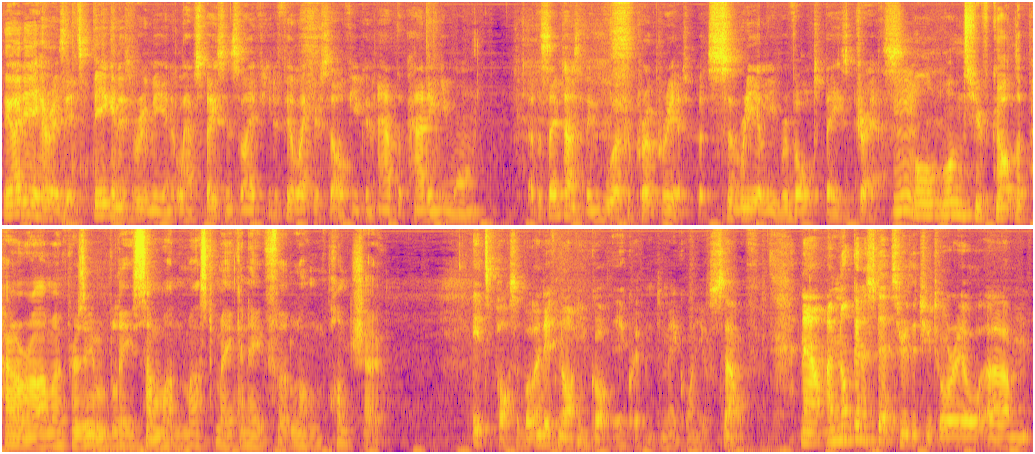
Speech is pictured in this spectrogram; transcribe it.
The idea here is it's big and it's roomy, and it'll have space inside for you to feel like yourself. You can add the padding you want. At the same time, something work appropriate but surreally revolt-based dress. Hmm. Well, once you've got the power armor, presumably someone must make an eight-foot-long poncho. It's possible, and if not, you've got the equipment to make one yourself. Now, I'm not going to step through the tutorial. Um,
